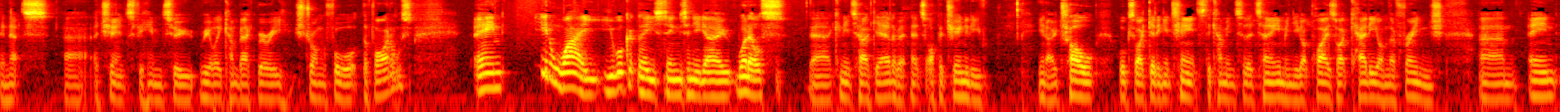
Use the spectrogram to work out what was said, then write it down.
then that's uh, a chance for him to really come back very strong for the finals. And in a way, you look at these things and you go, what else uh, can you take out of it? That's opportunity you know, Chol looks like getting a chance to come into the team, and you got players like Caddy on the fringe, um, and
